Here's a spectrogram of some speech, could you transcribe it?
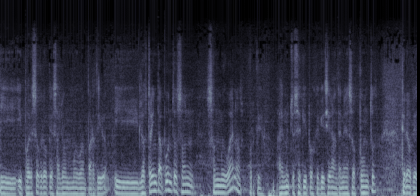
y, por eso creo que salió un muy buen partido. Y los 30 puntos son, son muy buenos porque hay muchos equipos que quisieran tener esos puntos. Creo que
